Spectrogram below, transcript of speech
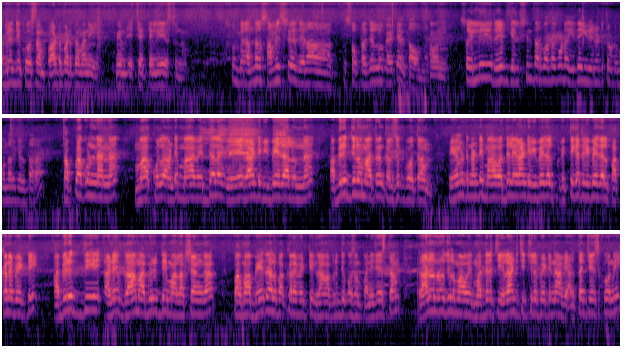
అభివృద్ధి కోసం పాటుపడతామని మేము తెలియజేస్తున్నాం. సో మీరు అందరూ సమిష్టిగా జన సో ప్రజల్లోకి అయితే వెళ్తా ఉన్నారు. అవును. సో వెళ్ళి రేపు గెలిచిన తర్వాత కూడా ఇదే యూనిట్ తోటి ముందరికి వెళ్తారా? తప్పకుండా అన్న. మా కుల అంటే మా వద్దల ఎలాంటి విభేదాలు ఉన్నా అభివృద్ధిలో మాత్రం కలుసుకుపోతాం. మేమేమంటున్నాంటే మా వద్దల ఎలాంటి విభేదాలు వ్యక్తిగత విభేదాలు పక్కన పెట్టి అభివృద్ధి అనే గ్రామ అభివృద్ధి మా లక్ష్యంగా మా భేదాలు పక్కన పెట్టి గ్రామ అభివృద్ధి కోసం పనిచేస్తాం. రానున్న రోజులు మా మధ్యలో చి- ఎలాంటి చిచ్చులు పెట్టినా అవి అర్థం చేసుకొని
